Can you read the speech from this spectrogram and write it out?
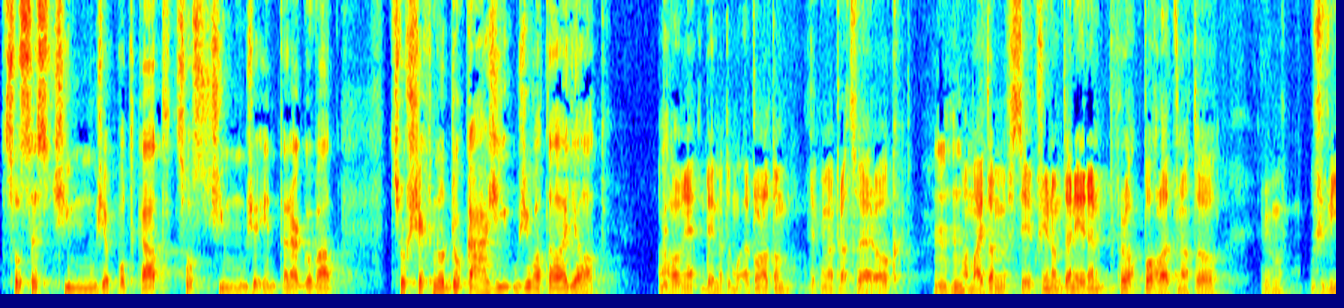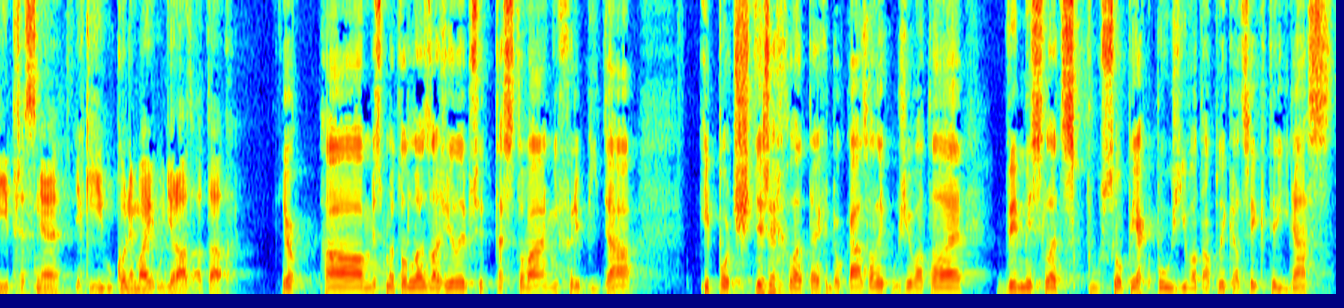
co se s čím může potkat, co s čím může interagovat, co všechno dokáží uživatelé dělat. A hlavně, dejme tomu, Apple na tom, řekněme, pracuje rok, Mm-hmm. A mají tam prostě už jenom ten jeden pro pohled na to, že už ví přesně, jaký úkony mají udělat a tak. Jo, a my jsme tohle zažili při testování FreePita. I po čtyřech letech dokázali uživatelé vymyslet způsob, jak používat aplikaci, který nás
